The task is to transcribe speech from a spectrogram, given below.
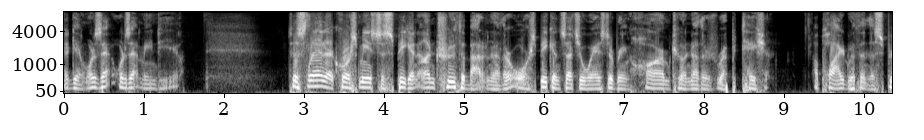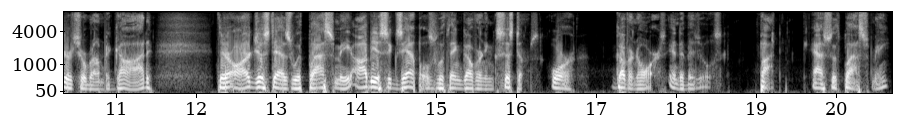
Again, what does that what does that mean to you? To slander, of course, means to speak an untruth about another or speak in such a way as to bring harm to another's reputation. Applied within the spiritual realm to God, there are, just as with blasphemy, obvious examples within governing systems or governors, individuals. But, as with blasphemy,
